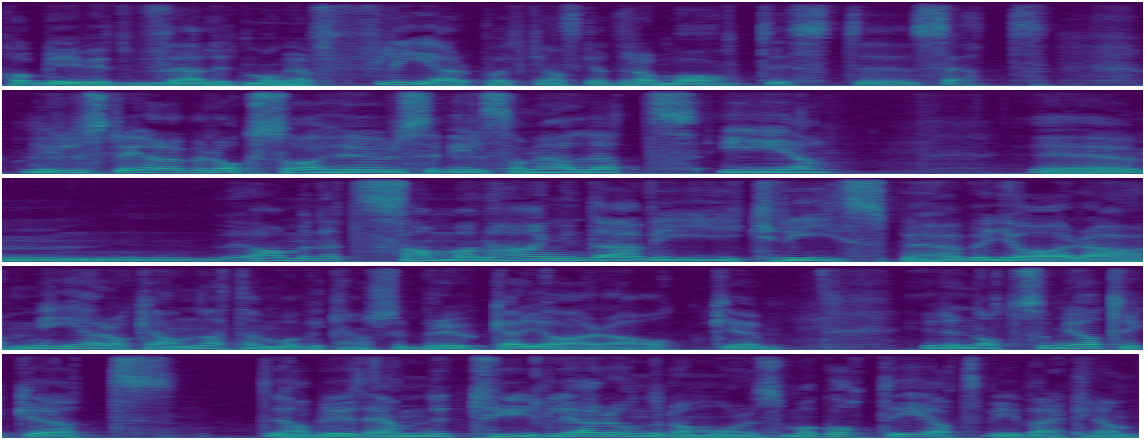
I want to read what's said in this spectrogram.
har blivit väldigt många fler på ett ganska dramatiskt eh, sätt. Det mm. illustrerar väl också hur civilsamhället är Ehm, ja, men ett sammanhang där vi i kris behöver göra mer och annat än vad vi kanske brukar göra. Och, eh, är det något som jag tycker att det har blivit ännu tydligare under de åren som har gått är att vi verkligen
